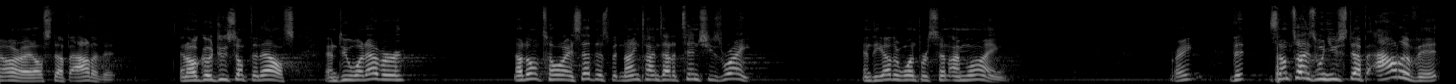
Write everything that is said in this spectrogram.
All right, I'll step out of it. And I'll go do something else and do whatever. Now, don't tell her I said this, but nine times out of ten, she's right. And the other 1%, I'm lying. Right? That sometimes when you step out of it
